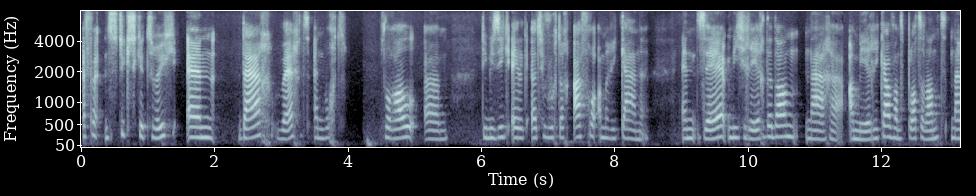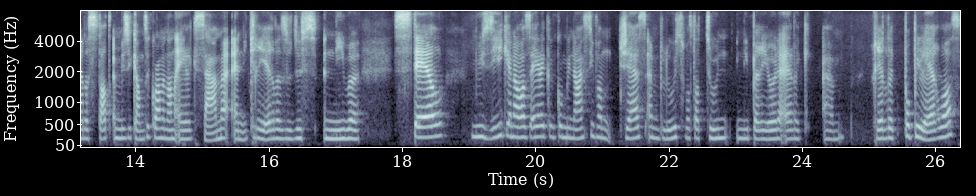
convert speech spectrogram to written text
even een stukje terug. En daar werd en wordt vooral ehm, die muziek eigenlijk uitgevoerd door Afro-Amerikanen. En zij migreerden dan naar eh, Amerika, van het platteland naar de stad. En muzikanten kwamen dan eigenlijk samen en creëerden ze dus een nieuwe stijl muziek. En dat was eigenlijk een combinatie van jazz en blues, wat dat toen in die periode eigenlijk ehm, redelijk populair was.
